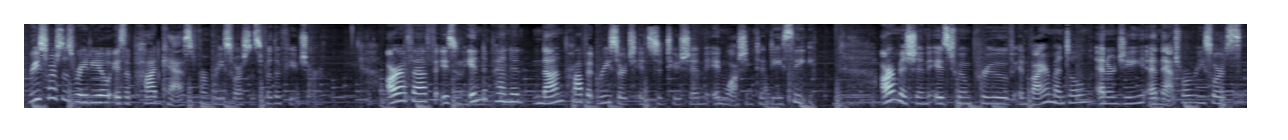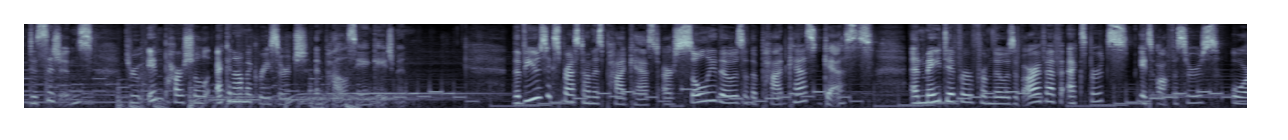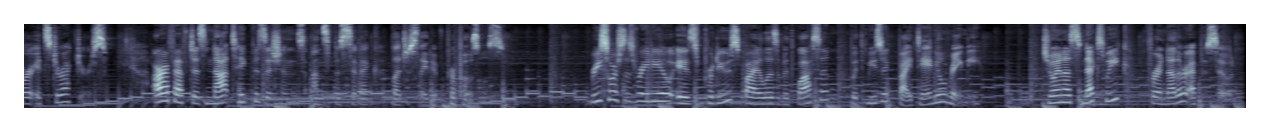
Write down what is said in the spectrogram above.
Resources Radio is a podcast from Resources for the Future. RFF is an independent, nonprofit research institution in Washington, D.C. Our mission is to improve environmental, energy, and natural resource decisions through impartial economic research and policy engagement. The views expressed on this podcast are solely those of the podcast guests and may differ from those of RFF experts, its officers, or its directors. RFF does not take positions on specific legislative proposals. Resources Radio is produced by Elizabeth Wason with music by Daniel Raimi. Join us next week for another episode.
